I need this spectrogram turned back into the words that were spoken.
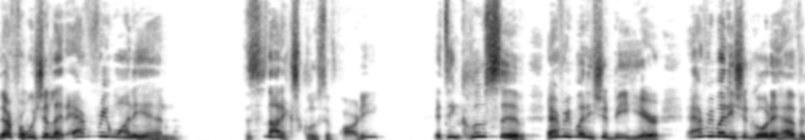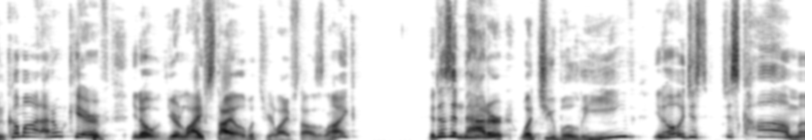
Therefore we should let everyone in. This is not exclusive party. It's inclusive. Everybody should be here. Everybody should go to heaven. Come on. I don't care if, you know, your lifestyle, what your lifestyle is like. It doesn't matter what you believe. You know, it just, just come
